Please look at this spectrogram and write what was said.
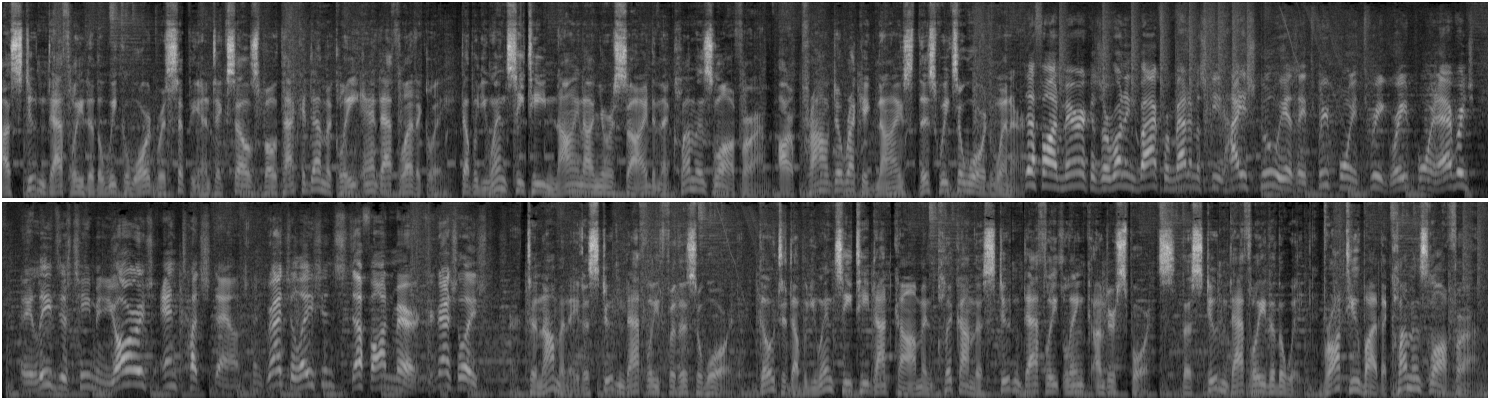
A Student Athlete of the Week award recipient excels both academically and athletically. WNCT 9 on your side and the Clemens Law Firm are proud to recognize this week's award winner. Stephon Merrick is a running back from Mesquite High School. He has a 3.3 grade point average, and he leads his team in yards and touchdowns. Congratulations, Stephon Merrick. Congratulations. To nominate a student athlete for this award, go to WNCT.com and click on the Student Athlete link under Sports. The Student Athlete of the Week, brought to you by the Clemens Law Firm.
